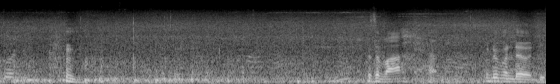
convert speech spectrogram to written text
คุณคุณสบาดูมันเดินดิ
